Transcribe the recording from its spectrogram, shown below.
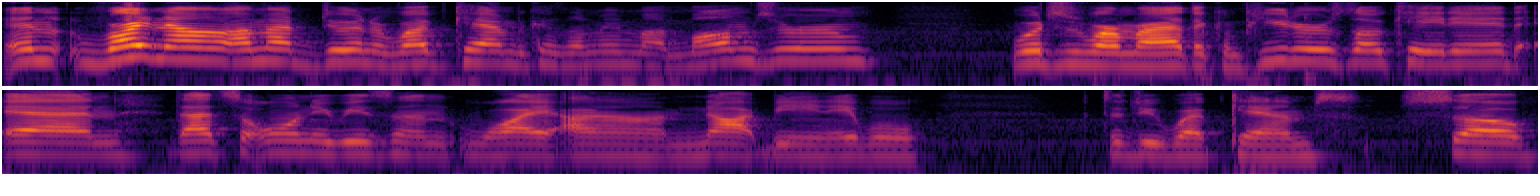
And right now, I'm not doing a webcam because I'm in my mom's room, which is where my other computer is located, and that's the only reason why I'm not being able to do webcams. So,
